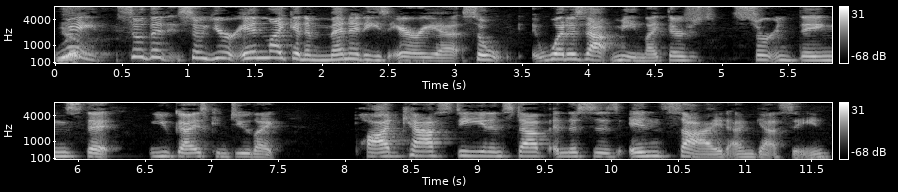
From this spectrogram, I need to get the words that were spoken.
Yep. Wait, so that so you're in like an amenities area. So what does that mean? Like there's certain things that you guys can do like podcasting and stuff and this is inside, I'm guessing.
